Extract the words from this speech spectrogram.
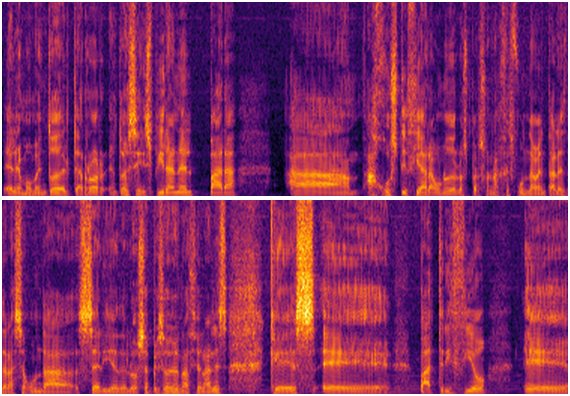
en el momento del terror. Entonces se inspira en él para a, a justiciar a uno de los personajes fundamentales de la segunda serie de los episodios nacionales, que es eh, Patricio. eh,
